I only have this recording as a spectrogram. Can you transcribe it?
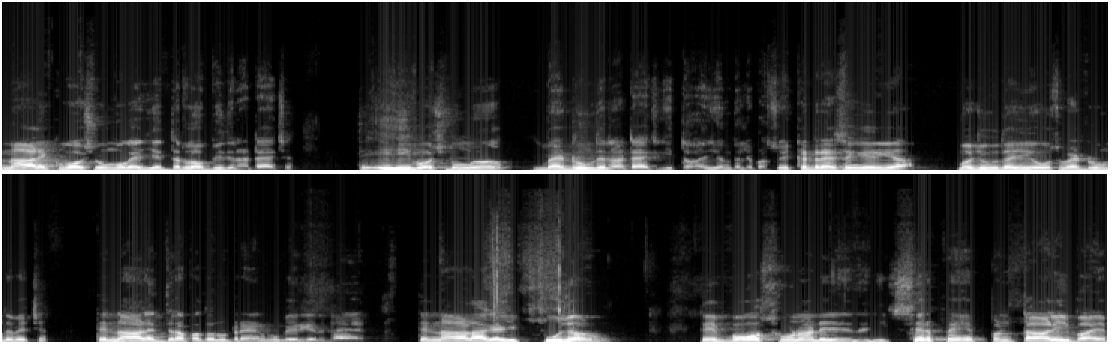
ਨਾਲ ਇੱਕ ਵਾਸ਼ਰੂਮ ਹੋ ਗਿਆ ਜੀ ਇੱਧਰ ਲੌਬੀ ਦੇ ਨਾਲ ਅਟੈਚ ਤੇ ਇਹੀ ਵਾਸ਼ਰੂਮ ਬੈੱਡਰੂਮ ਦੇ ਨਾਲ ਅਟੈਚ ਕੀਤਾ ਹੋਇਆ ਜੀ ਅੰਦਰਲੇ ਪਾਸੋਂ। ਇੱਕ ਡਰੈਸਿੰਗ ਏਰੀਆ ਮੌਜੂਦ ਹੈ ਜੀ ਉਸ ਬੈੱਡਰੂਮ ਦੇ ਵਿੱਚ। ਤੇ ਨਾਲ ਇੱਧਰ ਆਪਾਂ ਤੁਹਾਨੂੰ ਡਰਾਇੰਗ ਰੂਮ ਏਰੀਆ ਦਿਖਾਇਆ। ਤੇ ਨਾਲ ਆ ਗਿਆ ਜੀ ਪੂਜਾ ਰੂਮ। ਤੇ ਬਹੁਤ ਸੋਹਣਾ ਡਿਜ਼ਾਈਨ ਹੈ ਜੀ। ਸਿਰਫ ਇਹ 45 ਬਾਏ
